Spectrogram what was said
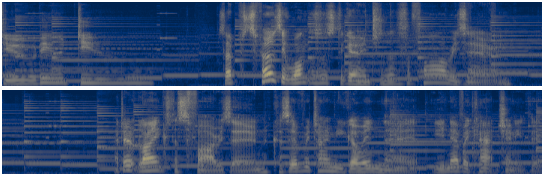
do do do. So I suppose it wants us to go into the Safari Zone. I don't like the Safari Zone, because every time you go in there, you never catch anything.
